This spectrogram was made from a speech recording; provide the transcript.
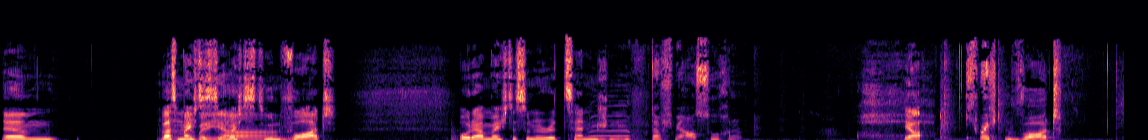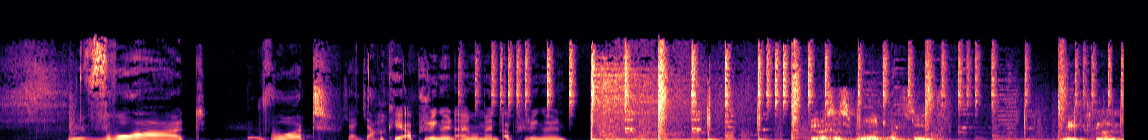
Ähm, was Mm, über möchtest du? Möchtest du ein Jahre. Wort? Oder möchtest du eine Rezension? Darf ich mir aussuchen? Ja. Ich möchte ein Wort. Ein Wort. Ein Wort. Ja, ja. Okay, abschingeln, einen Moment, abschingeln. Wie heißt das Wort of the Week? Nein.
